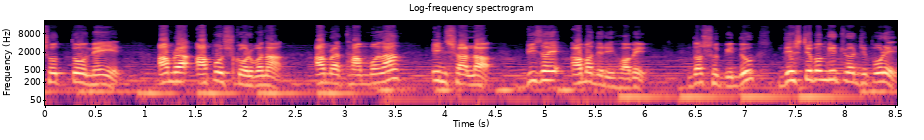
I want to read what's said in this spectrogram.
সত্য ও ন্যায়ের। আমরা আপোষ করব না, আমরা থামব না ইনশাল্লাহ বিজয় আমাদেরই হবে। দর্শক বিন্দু দেশবঙ্গের টোয়েন্টি ফোরের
